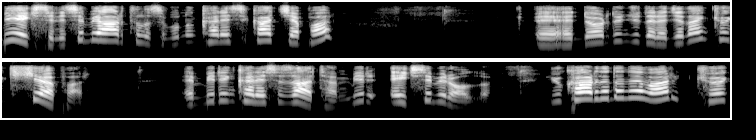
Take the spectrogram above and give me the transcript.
Bir eksilisi bir artılısı. Bunun karesi kaç yapar? E, 4. dereceden kök 2 yapar. E, 1'in karesi zaten 1. Eksi 1 oldu. Yukarıda da ne var? Kök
